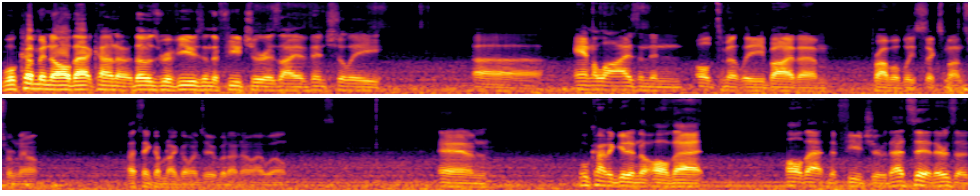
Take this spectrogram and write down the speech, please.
we'll come into all that kind of those reviews in the future as I eventually uh, analyze and then ultimately buy them probably six months from now. I think I'm not going to, but I know I will. And we'll kind of get into all that, all that in the future. That's it. There's a.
